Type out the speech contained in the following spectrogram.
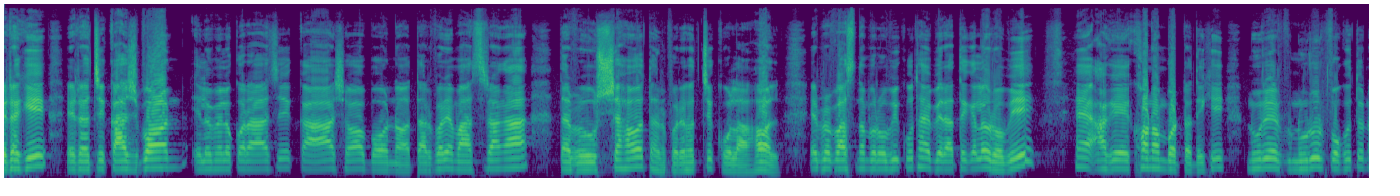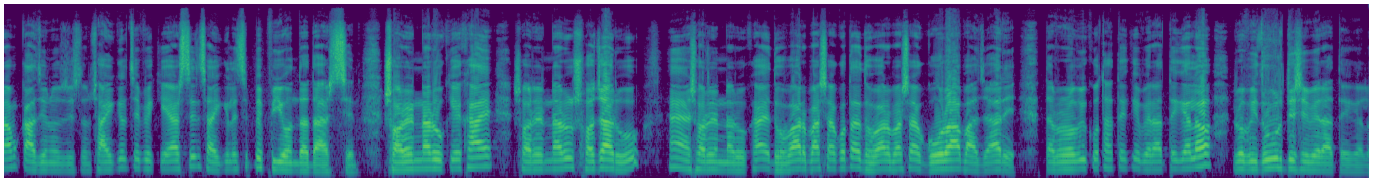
এটা কি? এটা হচ্ছে কাশবন, এলোমেলো করা আছে, কা, স বন তারপরে মাছরাঙা, তারপরে উৎসাহ, তারপরে হচ্ছে কোলাহল। এরপর পাঁচ নম্বর, রবি কোথায় বেড়াতে গেল? রবি হ্যাঁ আগে খ নম্বরটা দেখি। নূরের, নুরুর প্রকৃত নাম কাজী নজরুল ইসলাম। সাইকেল চেপে কে আসছেন? সাইকেলে চেপে পিয়ন দাদা আসছেন। সরের নাড়ু কে খায়? সরের নাড়ু সজারু। হ্যাঁ সরের নাড়ু খায়। ধোবার বাসা কোথায়? ধোবার বাসা গোড়া বাজারে। তারপর রবি কোথা থেকে বেড়াতে গেল, রবি দূর দেশে বেড়াতে গেল।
